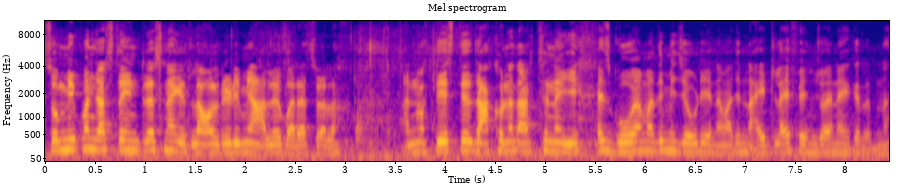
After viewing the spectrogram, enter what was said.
सो मी पण जास्त इंटरेस्ट नाही घेतला. ऑलरेडी मी आलो आहे बऱ्याच वेळेला. आणि मग तेच तेच दाखवण्यात अर्थ नाही आहे आज गोव्यामध्ये मी जेवढी आहे ना माझी नाईट लाईफ एन्जॉय नाही करत ना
